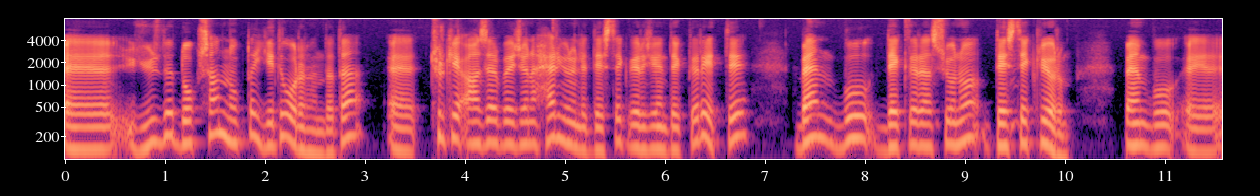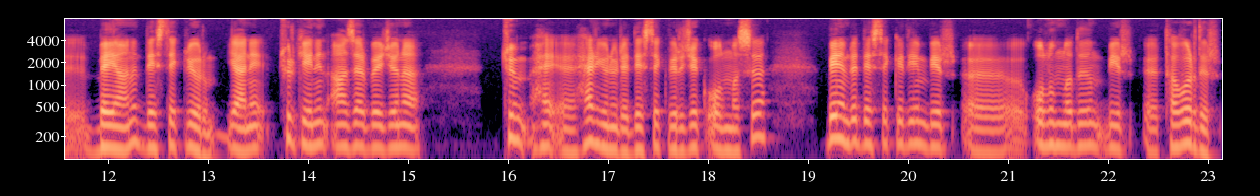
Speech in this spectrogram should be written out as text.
e, %90.7 oranında da e, Türkiye Azerbaycan'a her yönüyle destek vereceğini deklare etti. Ben bu deklarasyonu destekliyorum. Ben bu e, beyanı destekliyorum. Yani Türkiye'nin Azerbaycan'a tüm he, her yönüyle destek verecek olması benim de desteklediğim bir, e, olumladığım bir e, tavırdır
